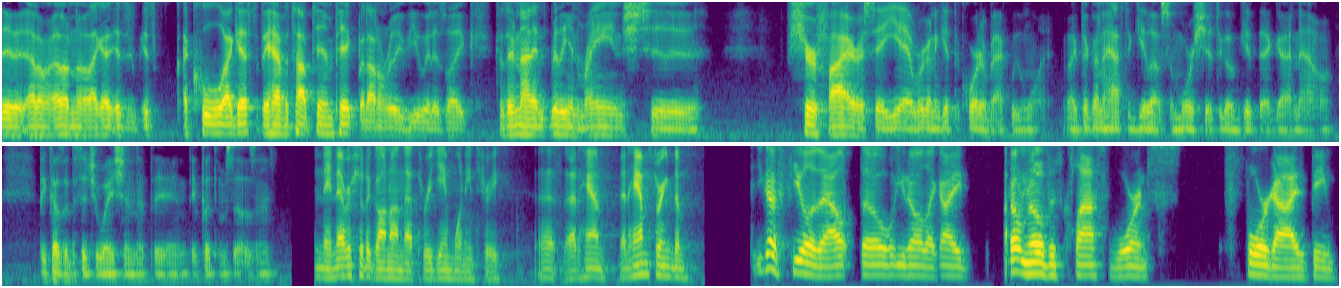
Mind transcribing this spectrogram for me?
I don't I don't know like it's it's a cool I guess that they have a top ten pick, but I don't really view it as like because they're not in, really in range to surefire say yeah we're gonna get the quarterback we want. Like they're gonna have to give up some more shit to go get that guy now because of the situation that they they put themselves in. And they never should have gone on that three game winning streak. That that ham that hamstringed them. You got to feel it out though. You know, like I I don't know if this class warrants four guys being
